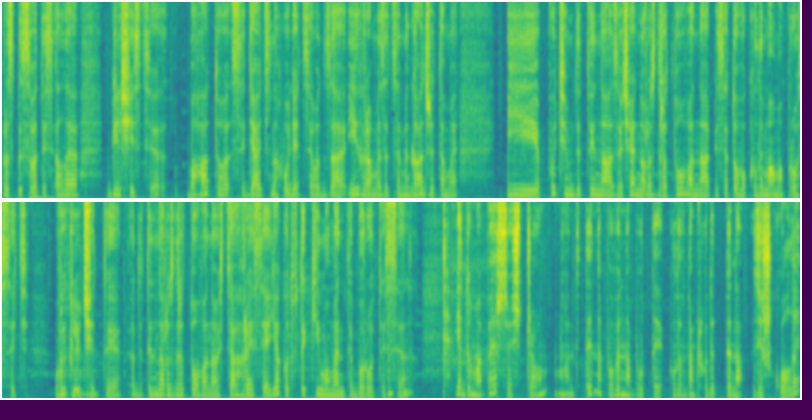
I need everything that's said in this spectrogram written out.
розписуватись, але більшість е, багато сидять, знаходяться от за іграми, за цими гаджетами. І потім дитина, звичайно, роздратована після того, коли мама просить виключити. Дитина роздратована, ось ця агресія. Як от в такі моменти боротися? Я думаю, перше, що дитина повинна бути, коли нам приходить дитина зі школи,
